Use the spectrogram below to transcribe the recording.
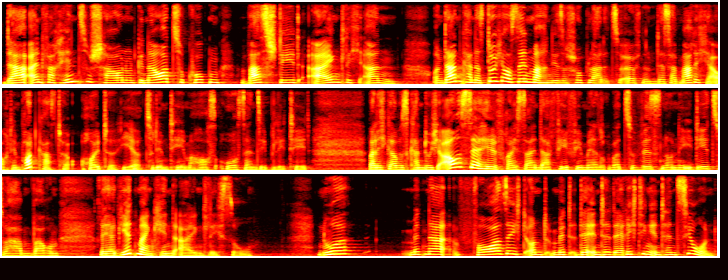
da einfach hinzuschauen und genauer zu gucken, was steht eigentlich an. Und dann kann es durchaus Sinn machen, diese Schublade zu öffnen. Und deshalb mache ich ja auch den Podcast heute hier zu dem Thema Hochsensibilität. Weil ich glaube, es kann durchaus sehr hilfreich sein, da viel, viel mehr darüber zu wissen und eine Idee zu haben, warum reagiert mein Kind eigentlich so. Nur mit einer Vorsicht und mit der, der richtigen Intention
